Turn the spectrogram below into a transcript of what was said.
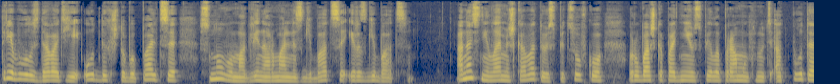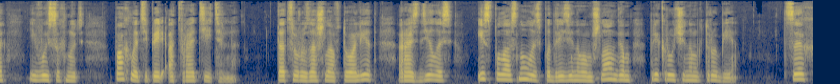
требовалось давать ей отдых, чтобы пальцы снова могли нормально сгибаться и разгибаться. Она сняла мешковатую спецовку, рубашка под ней успела промокнуть от пота и высохнуть, пахло теперь отвратительно. Тацуру зашла в туалет, разделась и сполоснулась под резиновым шлангом, прикрученным к трубе. Цех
